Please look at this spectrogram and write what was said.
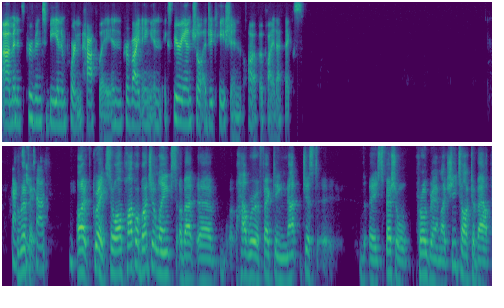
Um, and it's proven to be an important pathway in providing an experiential education of applied ethics. Back Terrific. to you, Tom. All right, great. So I'll pop a bunch of links about uh, how we're affecting not just uh, a special program like she talked about,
